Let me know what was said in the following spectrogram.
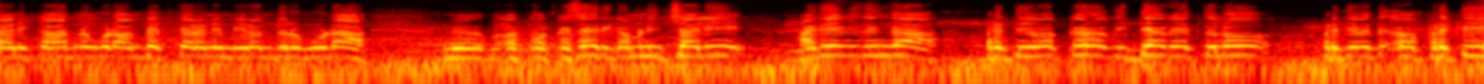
దానికి కారణం కూడా అంబేద్కర్ అని మీరందరూ కూడా ఒక్కసారి గమనించాలి. అదేవిధంగా ప్రతి ఒక్కరూ విద్యావేత్తలు ప్రతి ప్రతి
